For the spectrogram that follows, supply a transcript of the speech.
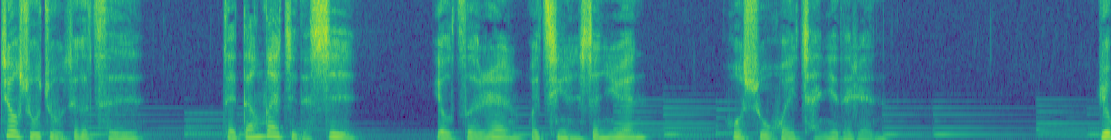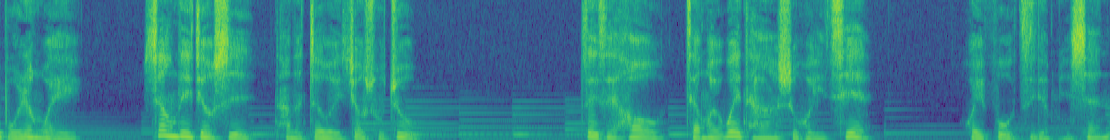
救赎主这个词，在当代指的是有责任为亲人伸冤或赎回产业的人。约伯认为，上帝就是他的这位救赎主，在最后将会为他赎回一切，恢复自己的名声。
